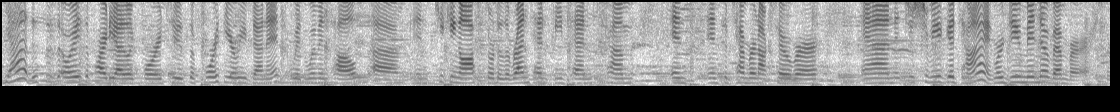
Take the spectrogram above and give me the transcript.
Yeah, this is always a party I look forward to. It's the fourth year we've done it with Women's Health um, and kicking off sort of the Run 10, Feed 10 to come in, in September and October. And it just should be a good time. We're due mid-November, so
